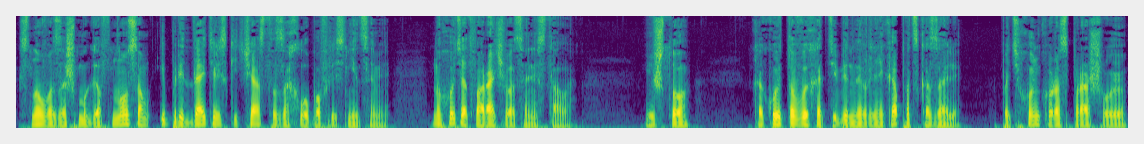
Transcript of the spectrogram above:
снова зашмыгав носом и предательски часто захлопав ресницами. Но хоть отворачиваться не стала. «И что? Какой-то выход тебе наверняка подсказали?» Потихоньку расспрашиваю,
